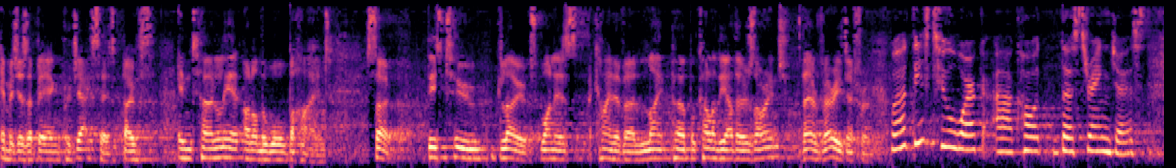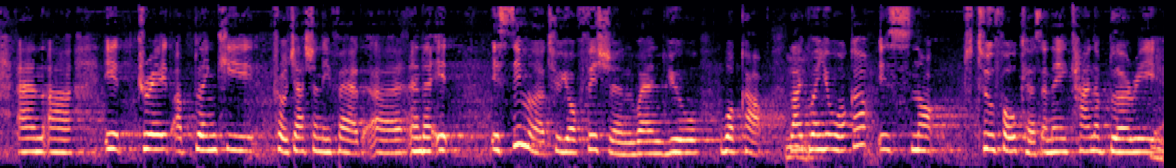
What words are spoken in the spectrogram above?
images are being projected, both internally and on the wall behind. So, these two globes, one is a kind of a light purple colour, the other is orange. They're very different. Well, these two work are called The Strangers, and uh, it creates a blinky projection effect, uh, and then it is similar to your vision when you woke up. Like when you woke up, it's not too focused and then it kind of blurry.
